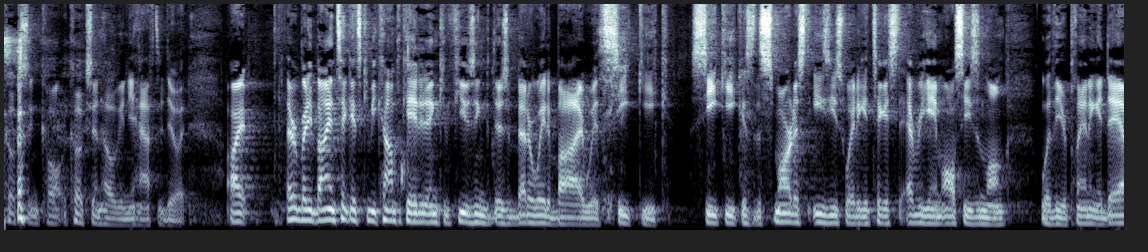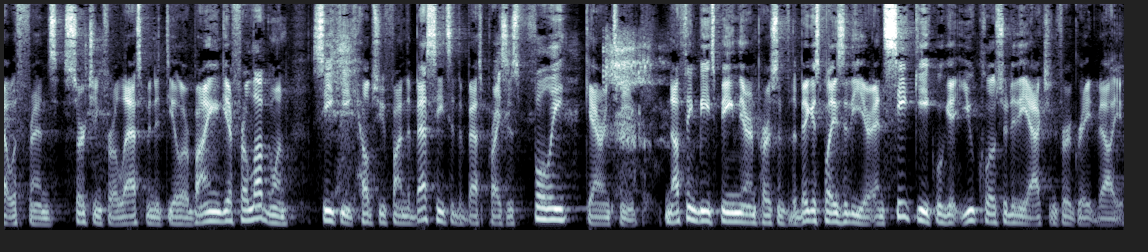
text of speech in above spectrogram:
Cooks and Cooks and Hogan, you have to do it. All right, everybody, buying tickets can be complicated and confusing, but there's a better way to buy with SeatGeek. SeatGeek is the smartest, easiest way to get tickets to every game all season long. Whether you're planning a day out with friends, searching for a last minute deal, or buying a gift for a loved one, SeatGeek helps you find the best seats at the best prices, fully guaranteed. Nothing beats being there in person for the biggest plays of the year, and SeatGeek will get you closer to the action for a great value.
